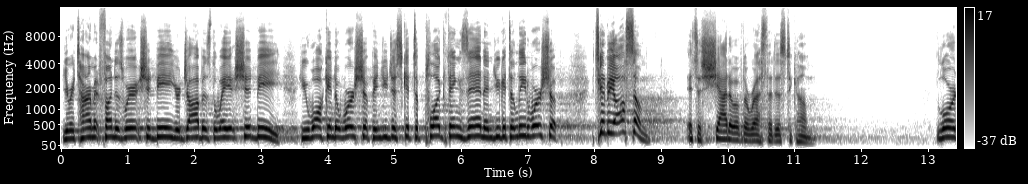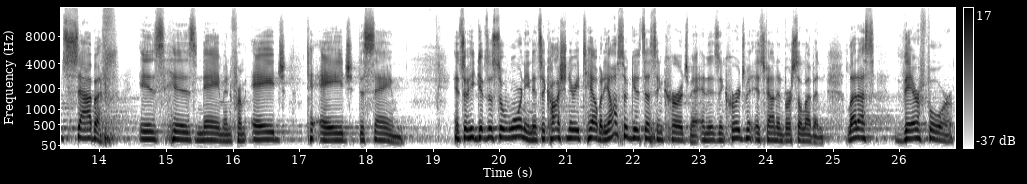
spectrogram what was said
your retirement fund is where it should be. Your job is the way it should be. You walk into worship and you just get to plug things in and you get to lead worship. It's going to be awesome. It's a shadow of the rest that is to come. Lord Sabbath is his name, and from age to age the same. And so he gives us a warning. It's a cautionary tale, but he also gives us encouragement. And his encouragement is found in verse 11. Let us therefore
